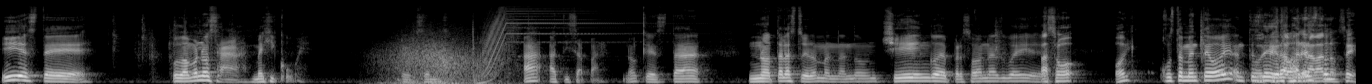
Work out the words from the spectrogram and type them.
Y este. Pues vámonos a México, güey. Regresemos a Atizapán, ¿no? Que esta nota la estuvieron mandando un chingo de personas, güey. Pasó hoy. Justamente hoy, antes Hoy de grabar grabando, esto. sí.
